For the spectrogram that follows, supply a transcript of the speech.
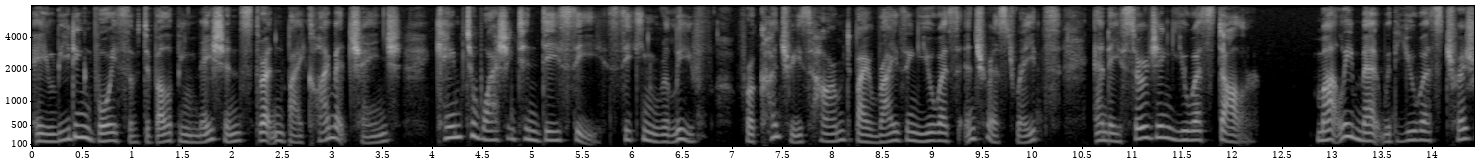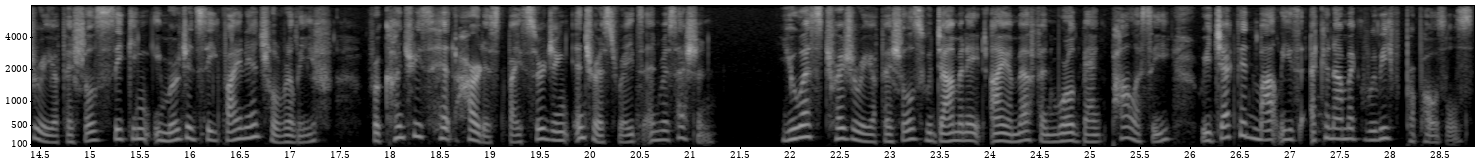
a leading voice of developing nations threatened by climate change, came to Washington, D.C., seeking relief for countries harmed by rising U.S. interest rates and a surging U.S. dollar. Motley met with U.S. Treasury officials seeking emergency financial relief for countries hit hardest by surging interest rates and recession. U.S. Treasury officials who dominate IMF and World Bank policy rejected Mottley's economic relief proposals,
